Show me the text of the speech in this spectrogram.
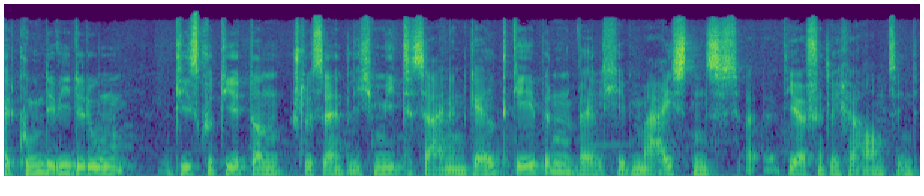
Der Kunde wiederum diskutiert dann schlussendlich mit seinen Geldgebern, welche meistens die öffentliche Hand sind,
